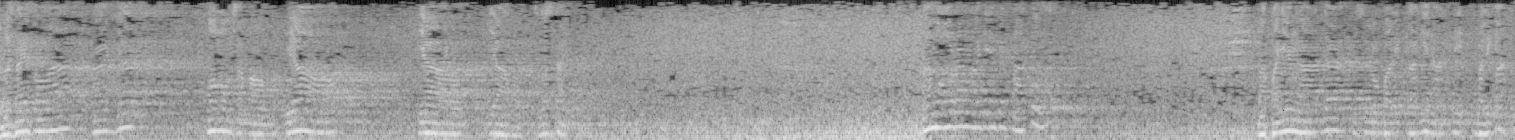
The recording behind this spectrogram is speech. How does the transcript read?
Selesai sholat aja Ngomong sama Allah. Ya Ya Ya Selesai Bapaknya nggak ada, disuruh balik lagi nanti. Balik lagi.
